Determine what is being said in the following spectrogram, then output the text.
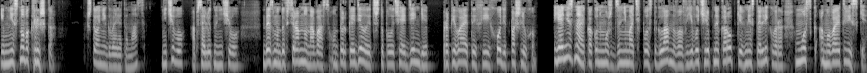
И мне снова крышка. Что они говорят о нас? Ничего, абсолютно ничего. Дезмонду все равно на вас. Он только и делает, что получает деньги, пропивает их и ходит по шлюхам. Я не знаю, как он может занимать пост главного, в его черепной коробке вместо ликвора мозг омывает виски.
